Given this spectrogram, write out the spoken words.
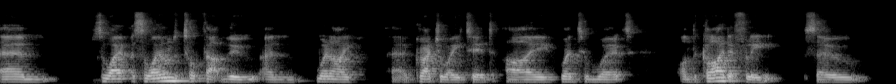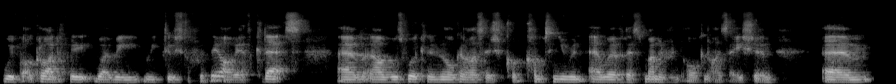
Um, so I so I undertook that route, and when I uh, graduated, I went and worked on the glider fleet So we've got a glider fleet where we, we do stuff with the RAF cadets. Um, and I was working in an organisation called Continuing Airworthiness Management Organisation. Um,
